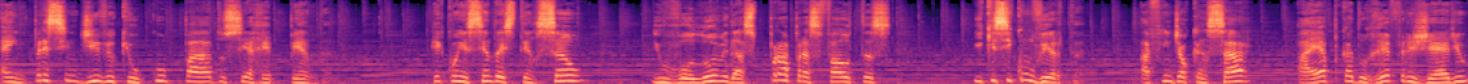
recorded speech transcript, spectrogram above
é imprescindível que o culpado se arrependa, reconhecendo a extensão e o volume das próprias faltas e que se converta, a fim de alcançar a época do refrigério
